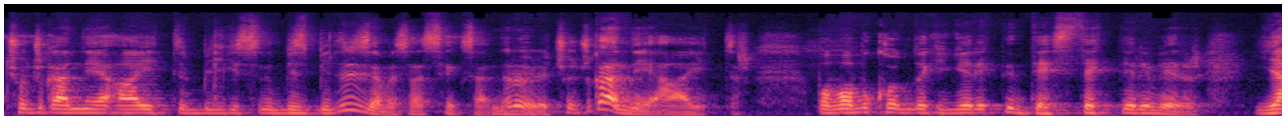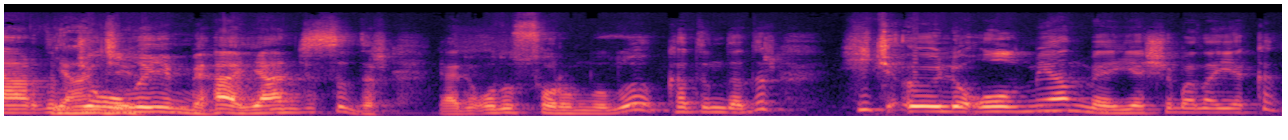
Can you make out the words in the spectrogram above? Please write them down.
çocuk anneye aittir bilgisini biz biliriz ya mesela 80'ler öyle çocuk anneye aittir. Baba bu konudaki gerekli destekleri verir. Yardımcı Yancı. olayım mı? Ha yancısıdır. Yani onun sorumluluğu kadındadır. Hiç öyle olmayan ve yaşı bana yakın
